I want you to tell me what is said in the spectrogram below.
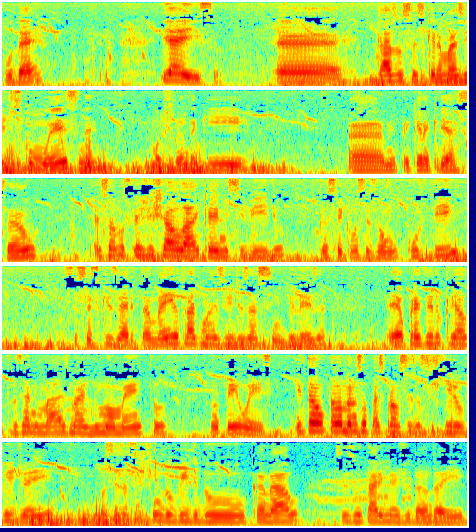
puder. E é isso. É, caso vocês queiram mais vídeos como esse, né? Mostrando aqui a minha pequena criação. É só vocês deixar o like aí nesse vídeo. Que eu sei que vocês vão curtir. Se vocês quiserem também, eu trago mais vídeos assim, beleza? É, eu pretendo criar outros animais, mas no momento não tenho esse. Então, pelo menos eu peço para vocês assistirem o vídeo aí. Vocês assistindo o vídeo do canal, vocês vão estarem me ajudando aí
